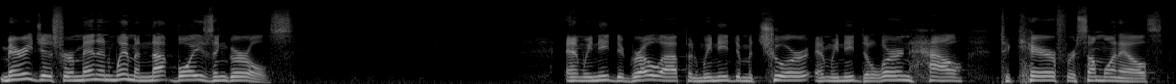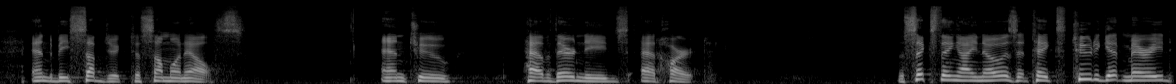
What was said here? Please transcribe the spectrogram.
Marriage is for men and women, not boys and girls. And we need to grow up and we need to mature and we need to learn how to care for someone else and to be subject to someone else and to have their needs at heart. The sixth thing I know is it takes two to get married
